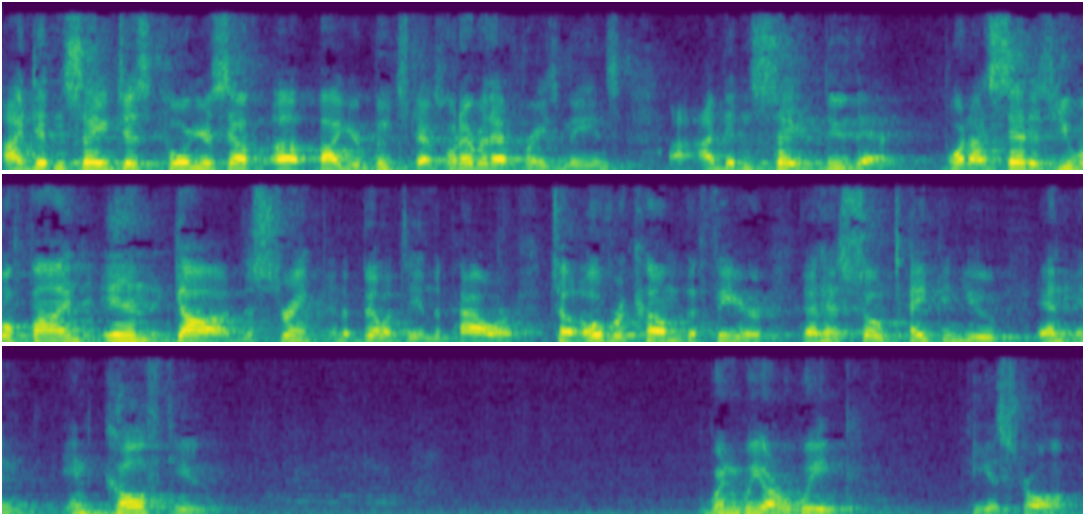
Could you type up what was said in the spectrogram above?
I didn't say just pull yourself up by your bootstraps, whatever that phrase means. I didn't say do that. What I said is, you will find in God the strength and ability and the power to overcome the fear that has so taken you and engulfed you. When we are weak, He is strong.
